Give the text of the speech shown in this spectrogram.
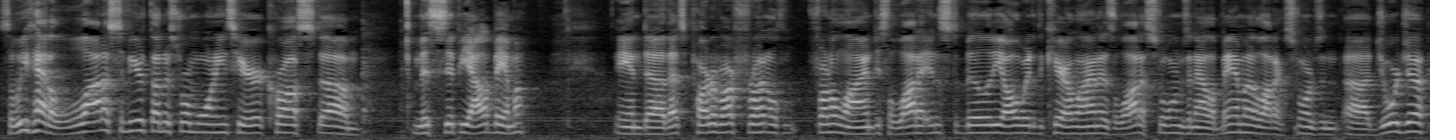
So we've had a lot of severe thunderstorm warnings here across um, Mississippi, Alabama. And uh, that's part of our frontal frontal line. Just a lot of instability all the way to the Carolinas. A lot of storms in Alabama. A lot of storms in uh, Georgia.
